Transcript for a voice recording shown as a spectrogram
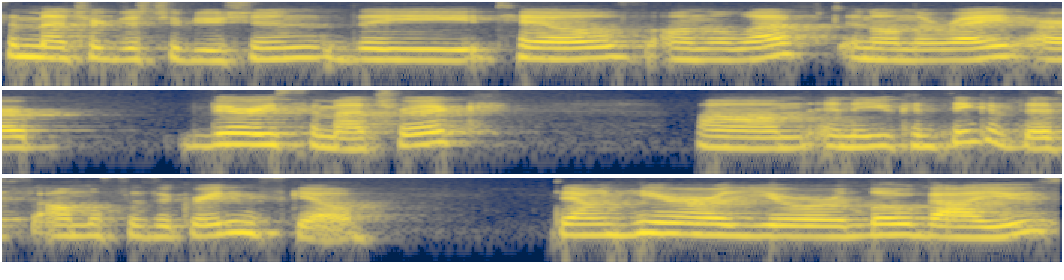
symmetric distribution, the tails on the left and on the right are very symmetric, um, and you can think of this almost as a grading scale. Down here are your low values,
